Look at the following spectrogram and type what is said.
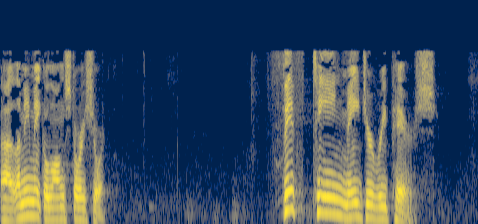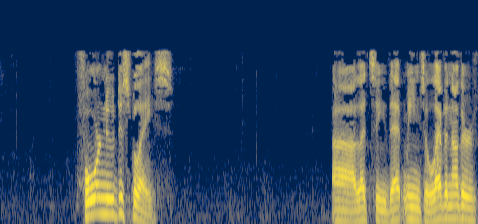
Uh, let me make a long story short 15 major repairs, four new displays. Uh, let's see, that means 11 other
